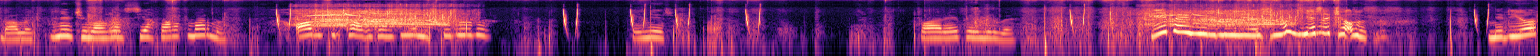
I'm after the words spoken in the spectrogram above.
Balık. Ne biçim balık? Siyah balık var mı? Abi bir kaldı komşu yemiş. Dur dur dur. Peynir. Fare peynir be. Ne peynir yiyorsun lan? Gerizekalı. Ne diyor?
